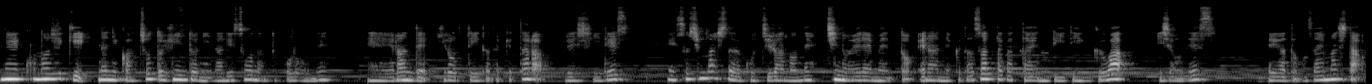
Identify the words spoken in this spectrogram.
ね、この時期何かちょっとヒントになりそうなところをね、えー、選んで拾っていただけたら嬉しいです。えー、そうしましたらこちらのね、地のエレメント選んでくださった方へのリーディングは以上です。ありがとうございました。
